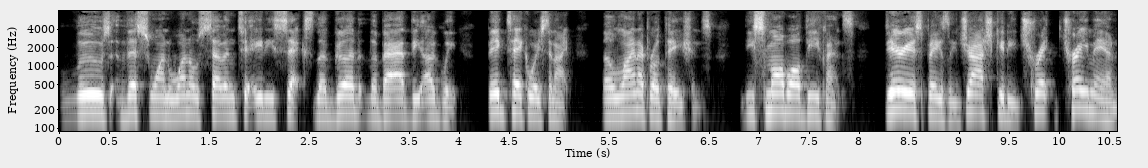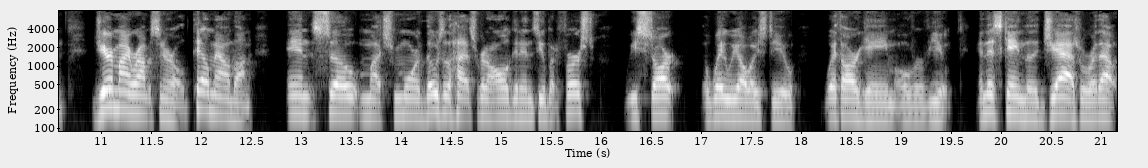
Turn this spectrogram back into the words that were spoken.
lose this one 107 to 86. The good, the bad, the ugly. Big takeaways tonight. The lineup rotations, the small ball defense, Darius Bazley, Josh Giddey, Trey, Tre Mann, Jeremiah Robinson Earl, Theo Maledon, and so much more. Those are the highlights we're going to all get into. But first, we start the way we always do with our game overview. In this game, the Jazz were without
